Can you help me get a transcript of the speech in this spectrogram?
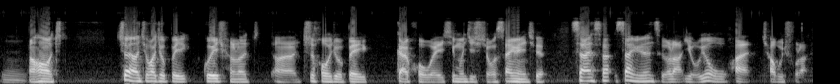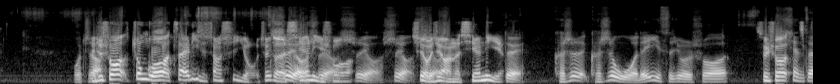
嗯，然后这样一句话就被归成了呃之后就被概括为兴奋剂使用三原则三三三原则了，有用无害，查不出来。我知道，就说中国在历史上是有这个先例，说是有是有是有这样的先例。对，可是可是我的意思就是说，所以说现在，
